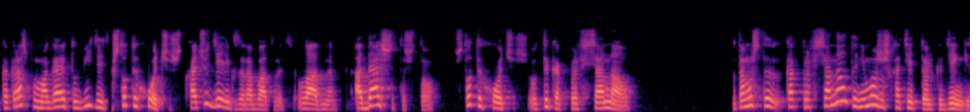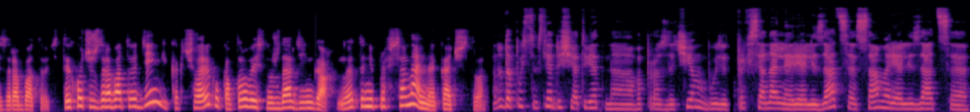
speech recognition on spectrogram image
как раз помогает увидеть, что ты хочешь. Хочу денег зарабатывать, ладно. А дальше-то что? Что ты хочешь? Вот ты как профессионал. Потому что как профессионал ты не можешь хотеть только деньги зарабатывать. Ты хочешь зарабатывать деньги как человек, у которого есть нужда в деньгах. Но это не профессиональное качество. Ну, допустим, следующий ответ на вопрос «Зачем?» будет профессиональная реализация, самореализация.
